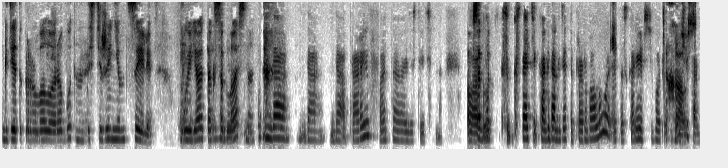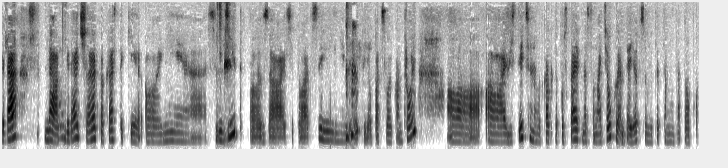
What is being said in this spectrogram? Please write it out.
где-то прорвало, а работа над достижением цели. Ой, я так согласна. Да, да, да, прорыв – это действительно. а, вот, кстати, когда где-то прорвало, это, скорее всего, тот случай, когда, да, когда человек как раз-таки а, не следит а, за ситуацией, не берет ее под свой контроль, а действительно вот как-то пускает на самотек и отдается вот этому потоку.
